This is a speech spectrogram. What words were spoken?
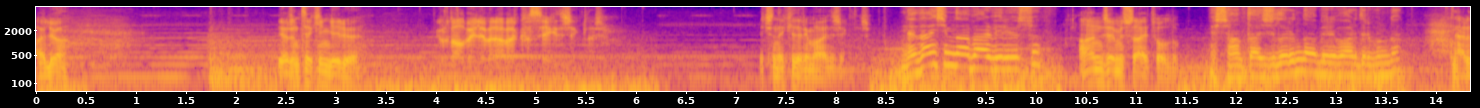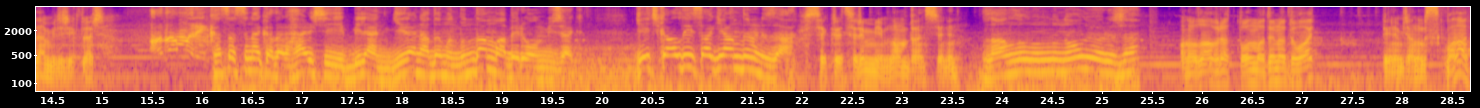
Alo. Yarın Tekin geliyor. Yurdal Bey'le beraber kasaya gidecekler. İçindekileri ima edecekler. Neden şimdi haber veriyorsun? Anca müsait oldum. E şantajcıların da haberi vardır bundan. Nereden bilecekler? Adamların kasasına kadar her şeyi bilen, giren adamın bundan mı haberi olmayacak? Geç kaldıysak yandınız ha. Sekreterin miyim lan ben senin? Lanlı lunlu ne oluyoruz ha? Analı avrat olmadığına dua et. Benim canımı sıkma lan.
